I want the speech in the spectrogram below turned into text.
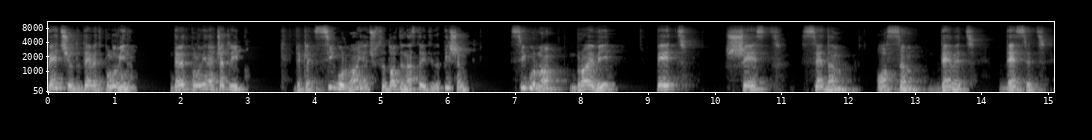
veći od 9 polovina. 9 polovina je 4,5. Dakle, sigurno, ja ću sad ovde nastaviti da pišem, sigurno brojevi 5, 6, 7, 8, 9, 10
